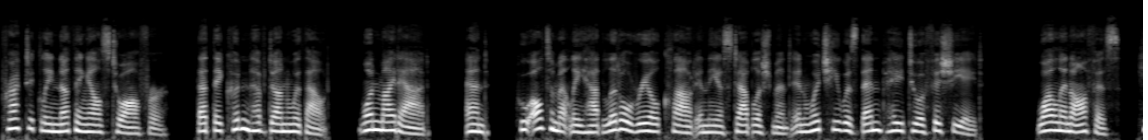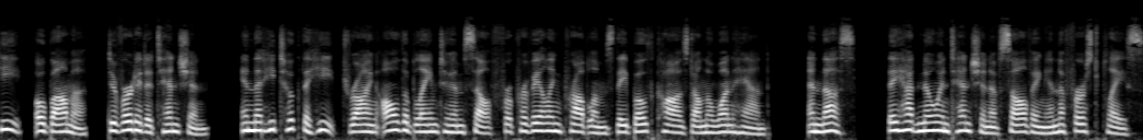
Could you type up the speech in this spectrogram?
practically nothing else to offer, that they couldn't have done without, one might add, and, who ultimately had little real clout in the establishment in which he was then paid to officiate. While in office, he, Obama, diverted attention, in that he took the heat, drawing all the blame to himself for prevailing problems they both caused on the one hand, and thus, they had no intention of solving in the first place.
